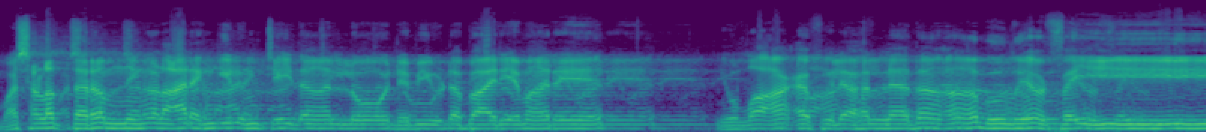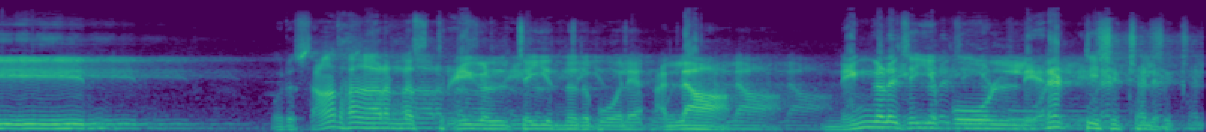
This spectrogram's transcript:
വഷളത്തരം നിങ്ങൾ ആരെങ്കിലും ചെയ്താലോ നബിയുടെ ഭാര്യമാരെ. ഒരു സാധാരണ സ്ത്രീകൾ ചെയ്യുന്നത് പോലെ അല്ല നിങ്ങൾ ചെയ്യുമ്പോൾ ഇരട്ടി ശിക്ഷ ലഭിക്കും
